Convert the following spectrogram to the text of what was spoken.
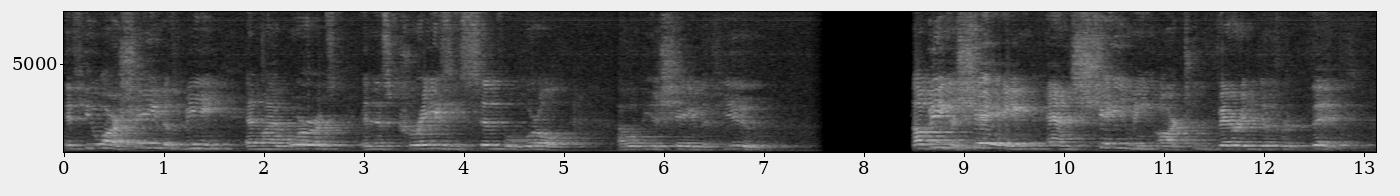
If you are ashamed of me and my words in this crazy, sinful world, I will be ashamed of you. Now, being ashamed and shaming are two very different things.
